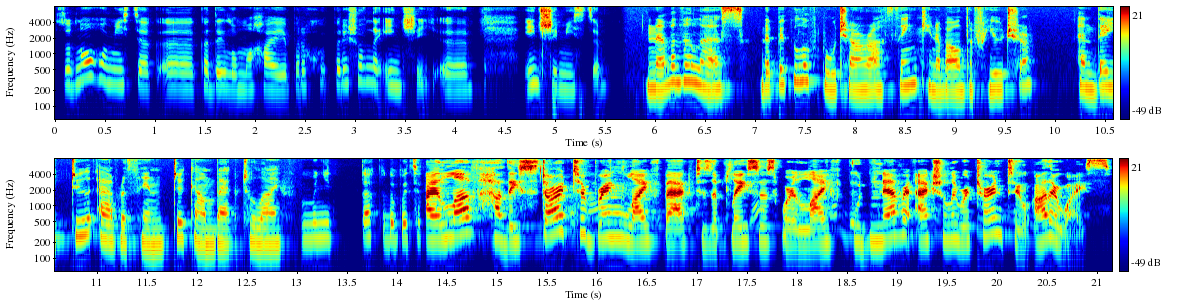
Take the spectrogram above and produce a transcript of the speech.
з одного місця кадилом махає, перейшов на інший, інше місце. Nevertheless, the people of Bucha are thinking about the future, and they do everything to come back to life. I love how they start to bring life back to the places where life would never actually return to otherwise.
